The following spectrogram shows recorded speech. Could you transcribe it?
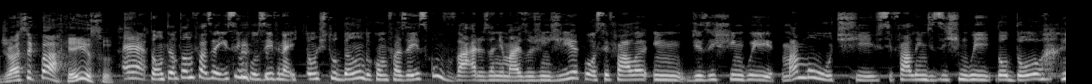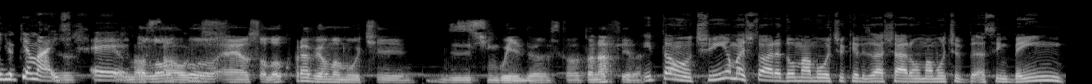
Jurassic Park, é isso? É, estão tentando fazer isso, inclusive, né? Estão estudando como fazer isso com vários animais hoje em dia. Pô, se fala em desextinguir mamute, se fala em desextinguir dodô e o que mais? É, eu, sou louco, é, eu sou louco pra ver o mamute desextinguido. Estou, tô na fila. Então, tinha uma história do mamute que eles acharam um mamute, assim, bem,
